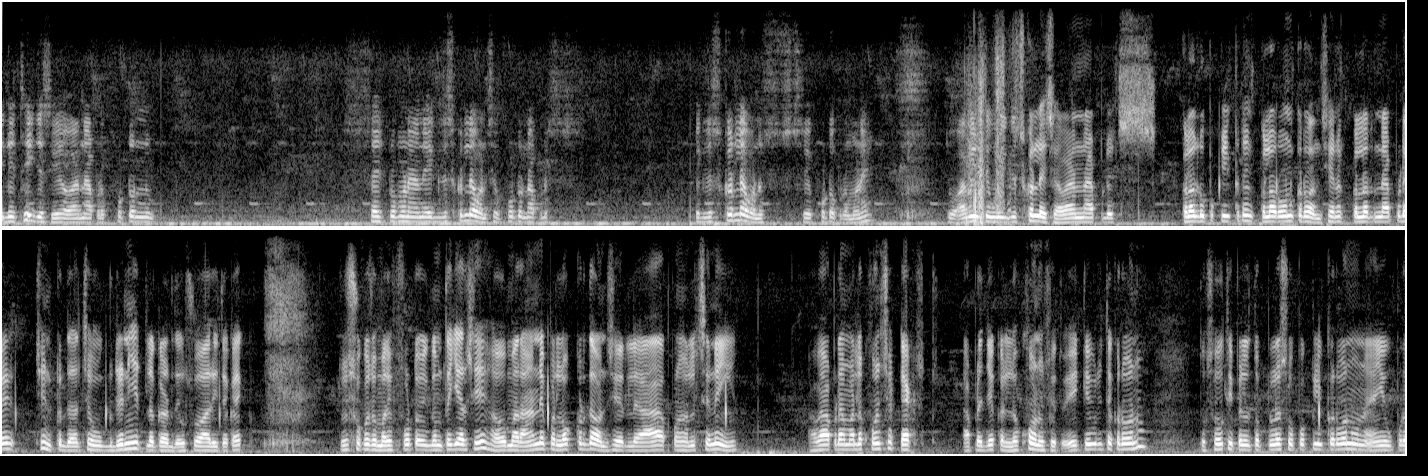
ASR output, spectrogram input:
ઇરેજ થઈ જશે. હવે આને આપણે ફોટોનું સાઈઝ પ્રમાણે આને એડજસ્ટ કરી લેવાનું છે. ફોટોને આપણે એડજસ્ટ કરી લેવાનું છે ફોટો પ્રમાણે. તો આવી રીતે હું એડજસ્ટ કરી લઈશ. હવે આને આપણે કલર ઉપર ક્લિક કરીને કલર ઓન કરવાનું છે અને કલરને આપણે ચેન્જ કરી દેવાનું છે. હું ગ્રેનિયટ લગાડી દઉં છું આ રીતે કંઈક. જોઈ શકો છો મારી ફોટો એકદમ તૈયાર છે. હવે મારે આને પણ લોક કરી દેવાનું છે એટલે આ પણ હલશે નહીં. હવે આપણે આમાં લખવાનું છે ટેક્સ્ટ આપણે જે કંઈ લખવાનું છે તો એ કેવી રીતે કરવાનું? તો સૌથી પહેલાં તો પ્લસ ઉપર ક્લિક કરવાનું ને અહીં ઉપર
